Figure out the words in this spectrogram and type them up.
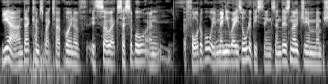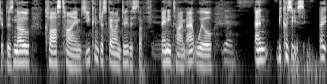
Yeah, and that comes back to our point of it's so accessible and yes. affordable in yes, many ways, yes. all of these things. And there's no gym membership, there's no class times. You can just go and do this stuff anytime at will. Yes. And because it's, I,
